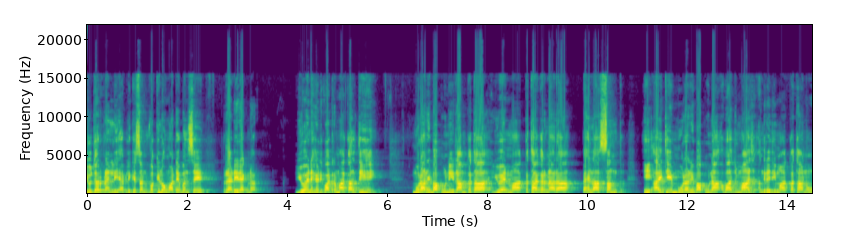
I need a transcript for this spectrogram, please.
યુઝર ફ્રેન્ડલી એપ્લિકેશન વકીલો માટે બનશે રેડી રેકનર. યુએન હેડક્વાર્ટરમાં કાલથી મોરારી બાપુની રામકથા, યુએનમાં કથા કરનારા પહેલા સંત એઆઈથી મોરારી બાપુના અવાજમાં જ અંગ્રેજીમાં કથાનું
